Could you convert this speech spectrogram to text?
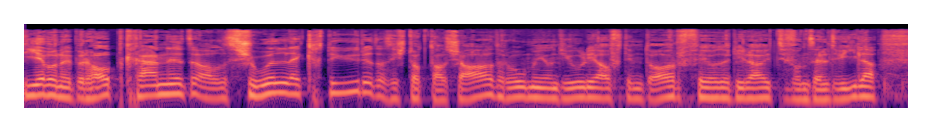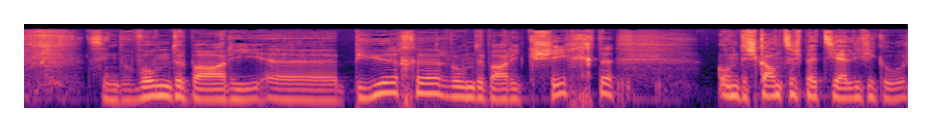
die, die ihn überhaupt kennen, als Schullektüre. Das ist total schade. Romeo und Julia auf dem Dorf oder die Leute von Seldwyla. Das sind wunderbare äh, Bücher, wunderbare Geschichten. Und es war eine ganz spezielle Figur,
